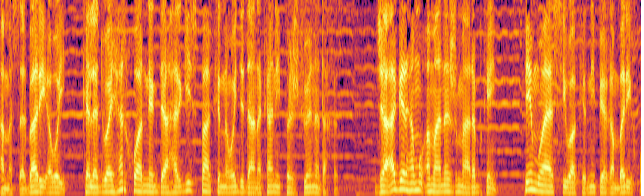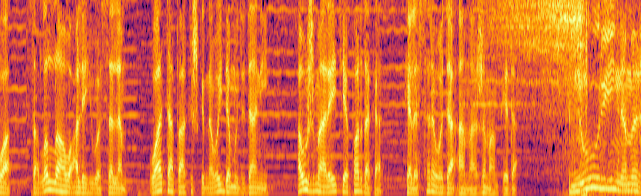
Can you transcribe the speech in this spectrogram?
ئەمە سەرباری ئەوەی کە لە دوای هەر خواردنێکدا هەرگیز پاکردنەوەی ددانەکانی پشتگوێ نەدەخست جا ئەگەر هەموو ئەمانە ژمارە بکەین پێم وایە سیواکردنی پێغەمبەری خوا سەڵ الله و عليه وسلم وا تا پاکشکردنەوەی دەموددانی ئەو ژمارەی تێپەڕ دەکات کە لە سەرەوەدا ئاماژەمان پێدا نوری نەمر.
